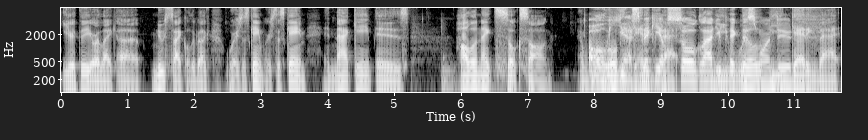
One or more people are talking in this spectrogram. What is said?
year three or like uh news cycle, they'd be like, "Where's this game? Where's this game?" And that game is Hollow Knight Silksong. And we Oh, will yes, getting Mickey, I'm so glad you We picked this will one, be dude. Getting that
